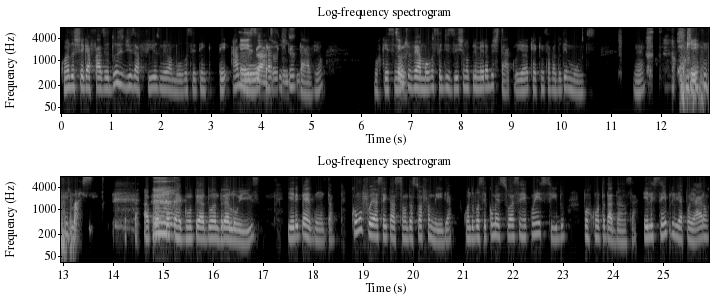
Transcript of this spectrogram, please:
quando chega a fase dos desafios, meu amor, você tem que ter amor para sustentar, viu? Porque se Sim. não tiver amor, você desiste no primeiro obstáculo. E é que aqui em Salvador tem muitos. Né? Ok, demais. a próxima pergunta é a do André Luiz. E ele pergunta: Como foi a aceitação da sua família quando você começou a ser reconhecido por conta da dança? Eles sempre lhe apoiaram?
